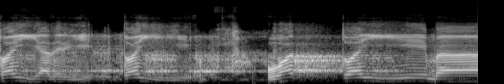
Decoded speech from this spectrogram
তই ইয়াদের ই তই ওয়াত তয়িবাত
